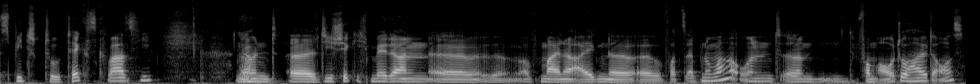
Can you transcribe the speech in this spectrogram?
Speech to Text quasi. Ja. Und äh, die schicke ich mir dann äh, auf meine eigene äh, WhatsApp-Nummer und ähm, vom Auto halt aus.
